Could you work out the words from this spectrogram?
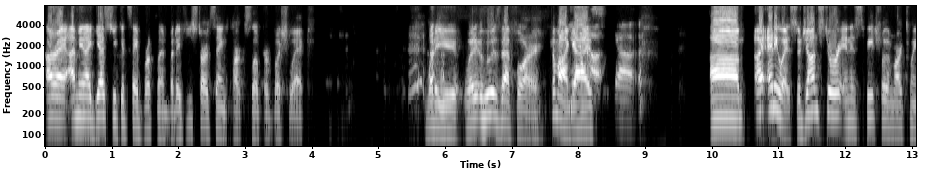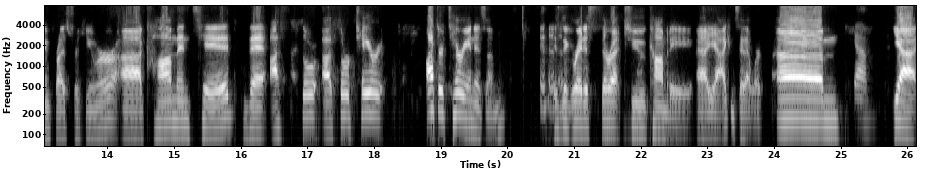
all right. I mean, I guess you could say Brooklyn, but if you start saying Park Slope or Bushwick, what are you? What? Who is that for? Come on, Yeah, guys. Yeah. Um. uh, anyway, so Jon Stewart, in his speech for the Mark Twain Prize for Humor, uh, commented that author- authoritarian authoritarianism is the greatest threat to comedy. Uh, yeah, I can say that word. Um. yeah. Yeah,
